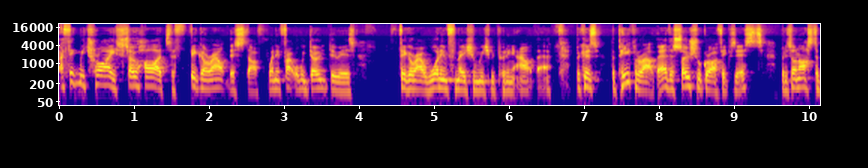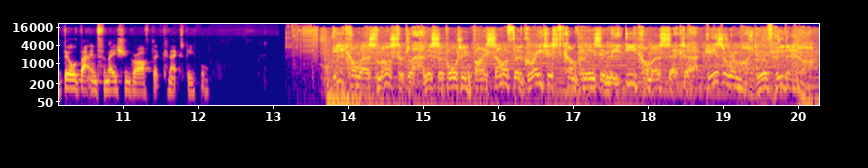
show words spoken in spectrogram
i think we try so hard to figure out this stuff when in fact what we don't do is figure out what information we should be putting out there because the people are out there the social graph exists but it's on us to build that information graph that connects people E-commerce master plan is supported by some of the greatest companies in the e-commerce sector. Here's a reminder of who they are.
